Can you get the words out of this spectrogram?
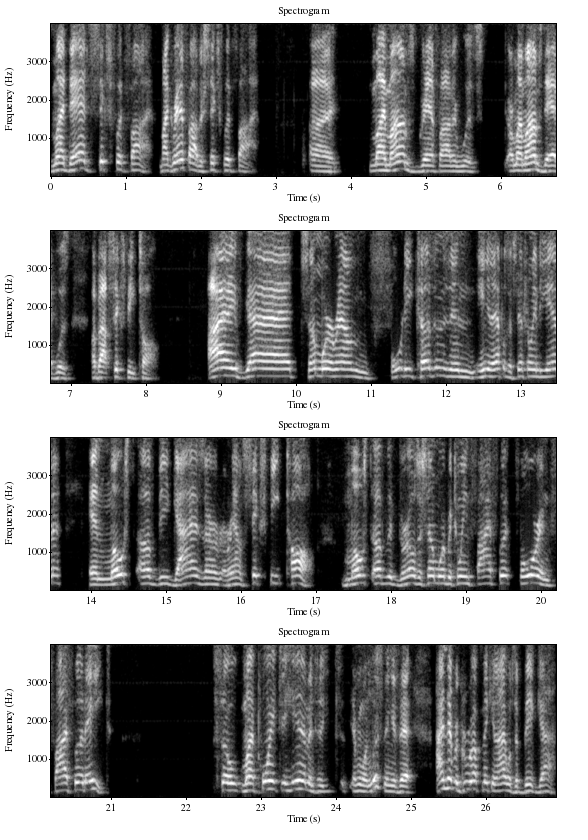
my dad's six foot five. My grandfather's six foot five. Uh, my mom's grandfather was, or my mom's dad was about six feet tall. I've got somewhere around 40 cousins in Indianapolis and central Indiana, and most of the guys are around six feet tall. Most of the girls are somewhere between five foot four and five foot eight so my point to him and to, to, everyone listening is that I never grew up thinking I was a big guy.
